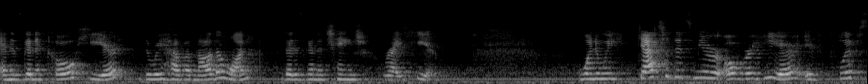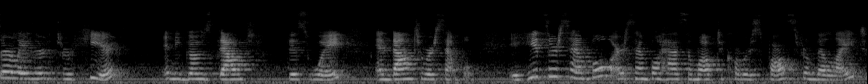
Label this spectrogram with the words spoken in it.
and it's gonna go here. Then we have another one that is gonna change right here. When we get to this mirror over here, it flips our laser through here and it goes down this way and down to our sample. It hits our sample, our sample has some optical response from the light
